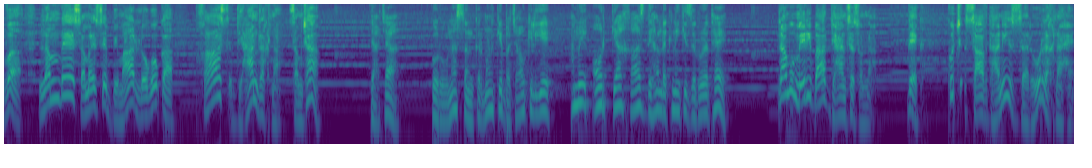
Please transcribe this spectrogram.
व लंबे समय से बीमार लोगों का खास ध्यान रखना समझा? चाचा कोरोना संक्रमण के बचाव के लिए हमें और क्या खास ध्यान रखने की ज़रूरत है? रामू मेरी बात ध्यान से सुनना। देख कुछ सावधानी ज़रूर रखना है।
